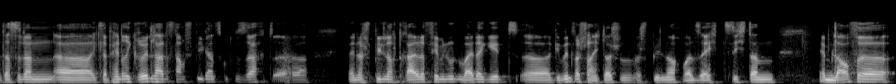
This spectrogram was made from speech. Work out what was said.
dass du dann, äh, ich glaube, Henrik Rödel hat es nach dem Spiel ganz gut gesagt, äh, wenn das Spiel noch drei oder vier Minuten weitergeht, äh, gewinnt wahrscheinlich Deutschland das Spiel noch, weil sie echt sich dann im Laufe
